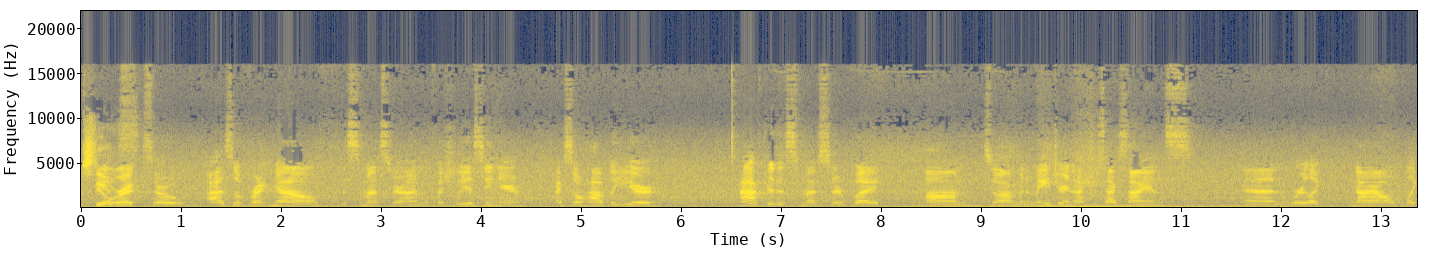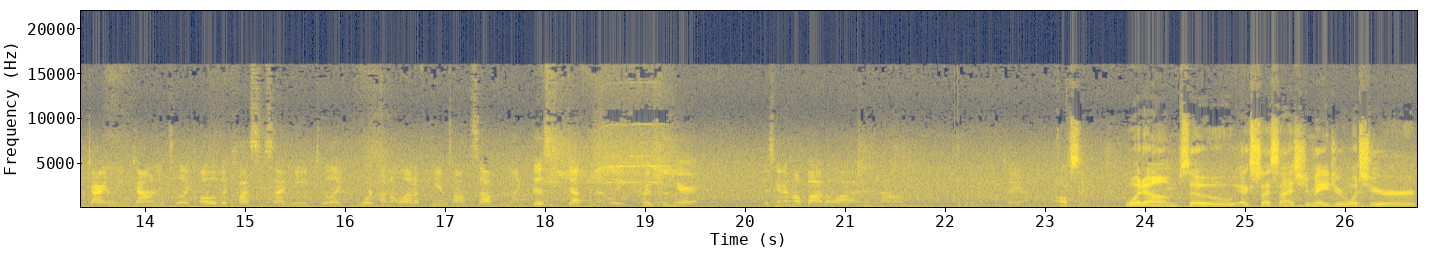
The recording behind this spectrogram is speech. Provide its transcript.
still, Yes. right? So as of right now, this semester I'm officially a senior. I still have a year after this semester, but um, so I'm gonna major in exercise science, and we're like now like dialing down into like all of the classes I need to like work on a lot of hands-on stuff, and like this definitely coaching here is gonna help out a lot. And um, so yeah. Awesome. What um so exercise science your major? What's your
